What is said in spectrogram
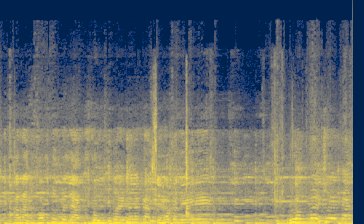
กกระของคุณเป็นอย่างสูงเลยก็แล้วกันนะครับวันนี้รวมด้วยช่วยกัน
